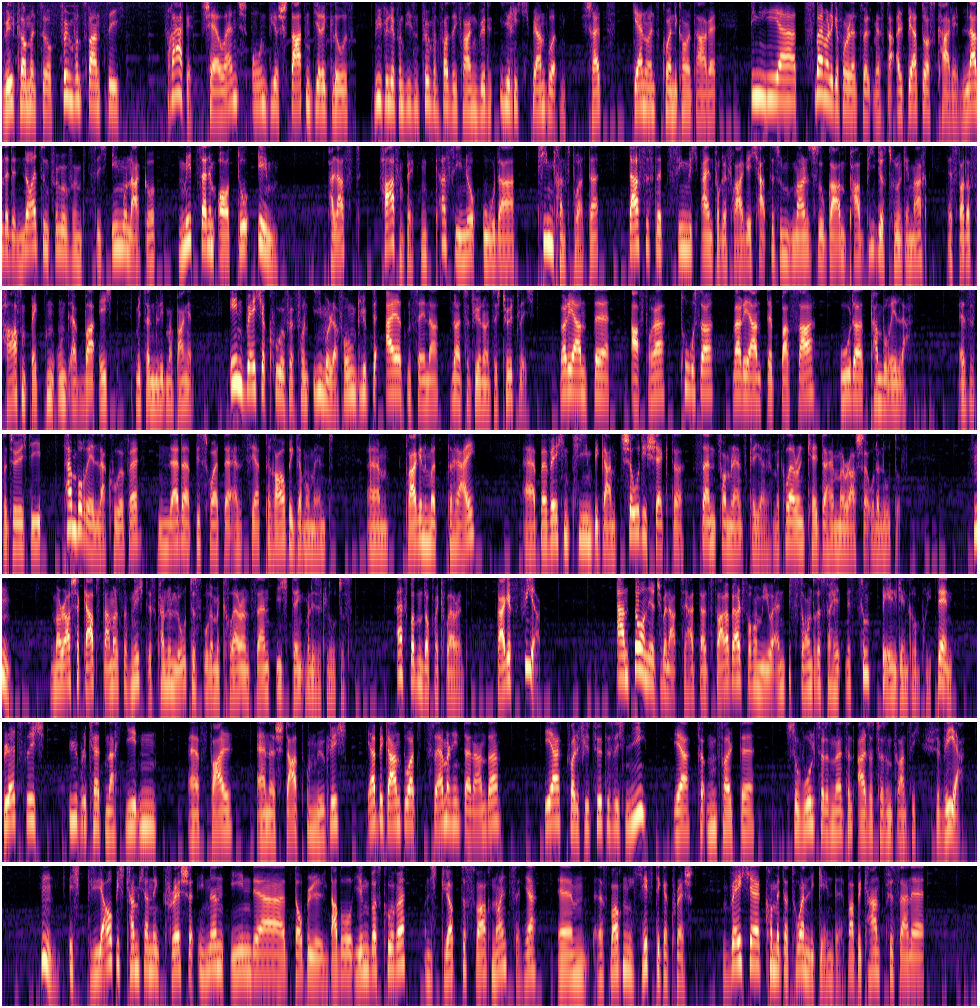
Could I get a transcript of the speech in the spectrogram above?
Willkommen zur 25 Frage Challenge und wir starten direkt los. Wie viele von diesen 25 Fragen würdet ihr richtig beantworten? Schreibt's gerne ins Chor in die Kommentare. Der zweimalige Formel-1-Weltmeister Alberto Ascari landete 1955 in Monaco mit seinem Auto im Palast, Hafenbecken, Casino oder Teamtransporter. Das ist eine ziemlich einfache Frage. Ich hatte mal sogar ein paar Videos drüber gemacht. Es war das Hafenbecken und er war echt mit seinem Leben am Bangen. In welcher Kurve von Imola verunglückte Ayrton Senna 1994 tödlich? Variante Afra, Tosa, Variante Bassa oder Tamburella? Es ist natürlich die Tamburella-Kurve. Leider bis heute ein sehr trauriger Moment. Ähm, Frage Nummer 3. Äh, bei welchem Team begann Jody Scheckter seine Formel 1-Karriere? McLaren, Caterham, Marussia oder Lotus? Hm, Marussia gab es damals noch nicht. Es kann nur Lotus oder McLaren sein. Ich denke mal, es ist Lotus. Es war dann doch McLaren. Frage 4. Antonio Giovinazzi hatte als Fahrer bei Alfa Romeo ein besonderes Verhältnis zum Belgien Grand Prix. Denn plötzlich Übelkeit nach jedem äh, Fall einer Start unmöglich. Er begann dort zweimal hintereinander. Er qualifizierte sich nie. Er verunfallte sowohl 2019 als auch 2020 schwer. Hm, ich glaube, ich kann mich an den Crash erinnern in der Double-Double-Irgendwas-Kurve. Und ich glaube, das war auch 19, ja. Ähm, das war auch ein heftiger Crash. Welche Kommentatorenlegende war bekannt für seine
